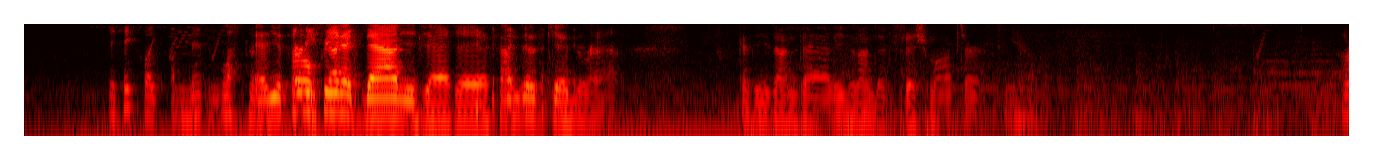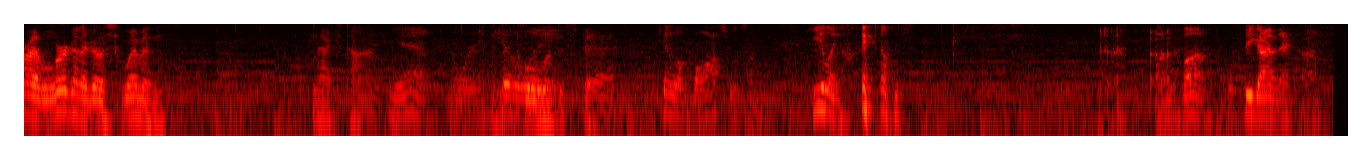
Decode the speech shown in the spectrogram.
It takes like a minute, less than If you 30 throw Phoenix seconds. down, you jackass. I'm just kidding around. Because he's undead. He's an undead fish monster. Yeah. Alright, well, we're gonna go swimming next time Yeah, and we're gonna in the pool a, of despair. kill a boss with some healing items. fun, fun. We'll see you guys next time.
